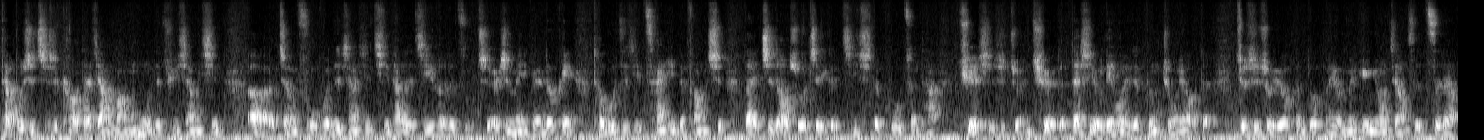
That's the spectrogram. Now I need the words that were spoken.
它不是只是靠大家盲目的去相信呃政府或者相信其他的集合的组织，而是每个人都可以透过自己参与的方式来知道说这个即时的库存它确实是准确的。但是有另外一个更重要的，就是说有很多朋友们运用这样子的资料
